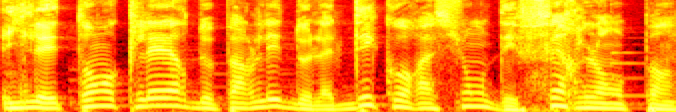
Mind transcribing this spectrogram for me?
Il est temps, clair de parler de la décoration des ferlampins.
